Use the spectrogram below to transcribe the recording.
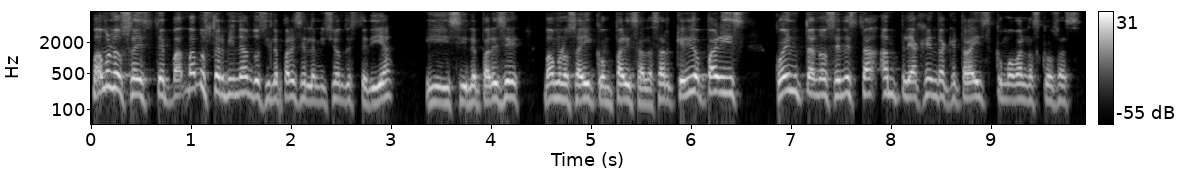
vámonos, este, vamos terminando, si le parece, la emisión de este día. Y si le parece, vámonos ahí con París Salazar. Querido París, cuéntanos en esta amplia agenda que traes cómo van las cosas.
